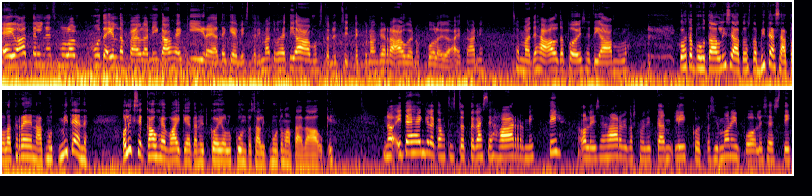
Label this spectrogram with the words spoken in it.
Ei ajattelin, että mulla on muuten iltapäivällä niin kauhean kiire ja tekemistä, niin mä tuun heti aamusta nyt sitten, kun on kerran auennut puolen yön aikaa, niin sama tehdään alta pois heti aamulla. Kohta puhutaan lisää tuosta, mitä sä tuolla treenaat, mutta miten, oliko se kauhean vaikeaa nyt, kun ei ollut kuntosalit muutaman päivän auki? No itse henkilökohtaisesti totta kai se harmitti. Oli se harmi, koska mä tykkään liikkua tosi monipuolisesti.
